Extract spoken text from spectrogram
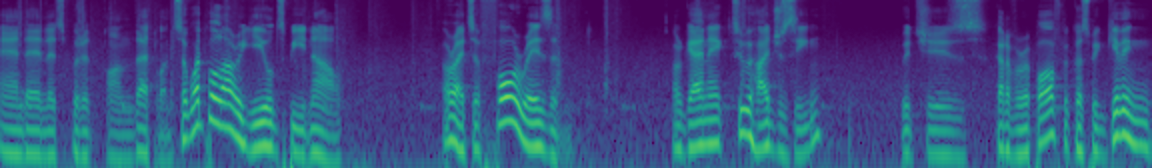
And then let's put it on that one. So what will our yields be now? Alright, so 4 resin. Organic, 2 hydrazine. Which is kind of a rip-off because we're giving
